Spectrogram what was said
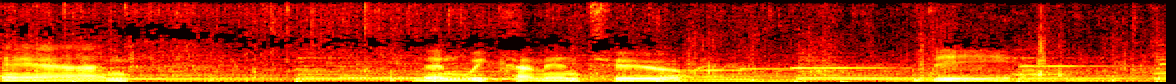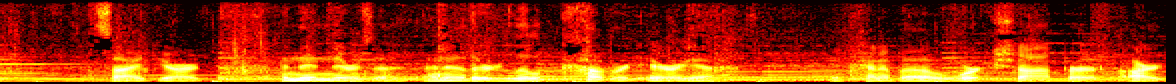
And then we come into the side yard. And then there's a, another little covered area, kind of a workshop or art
